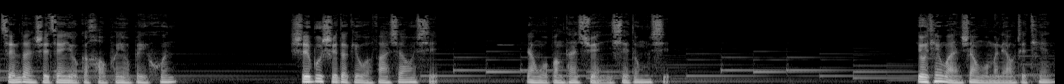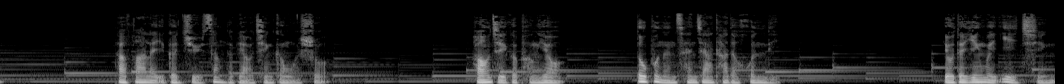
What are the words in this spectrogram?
前段时间有个好朋友备婚，时不时的给我发消息，让我帮他选一些东西。有天晚上，我们聊着天，他发了一个沮丧的表情跟我说：“好几个朋友都不能参加他的婚礼，有的因为疫情，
